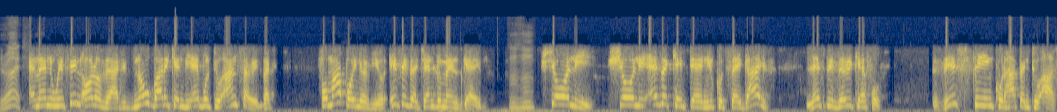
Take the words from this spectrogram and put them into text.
Right. And then within all of that, nobody can be able to answer it. But from our point of view, if it's a gentleman's game, mm-hmm. surely, surely, as a captain, you could say, guys, let's be very careful. This thing could happen to us.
